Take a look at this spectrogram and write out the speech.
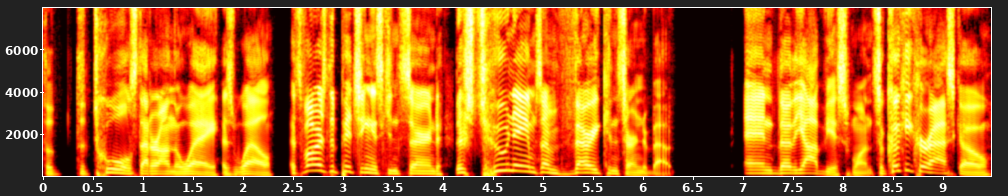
the the tools that are on the way as well. As far as the pitching is concerned, there's two names I'm very concerned about. And they're the obvious ones. So Cookie Carrasco,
